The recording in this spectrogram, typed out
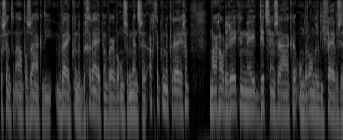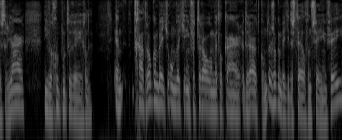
een aantal zaken die wij kunnen begrijpen... en waar we onze mensen achter kunnen krijgen. Maar hou er rekening mee, dit zijn zaken, onder andere die 65 jaar... die we goed moeten regelen. En het gaat er ook een beetje om dat je in vertrouwen met elkaar eruit komt. Dat is ook een beetje de stijl van het CNV.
